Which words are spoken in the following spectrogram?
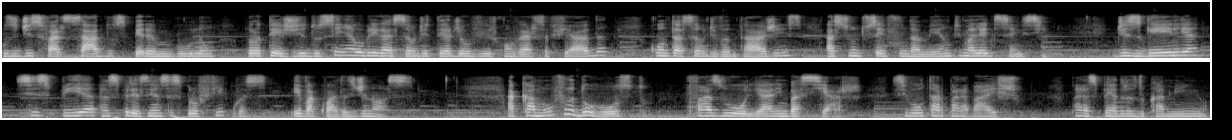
os disfarçados perambulam protegidos sem a obrigação de ter de ouvir conversa fiada, contação de vantagens, assuntos sem fundamento e maledicência. Desguelha se espia as presenças profícuas evacuadas de nós. A camufla do rosto faz o olhar embaciar, se voltar para baixo, para as pedras do caminho,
